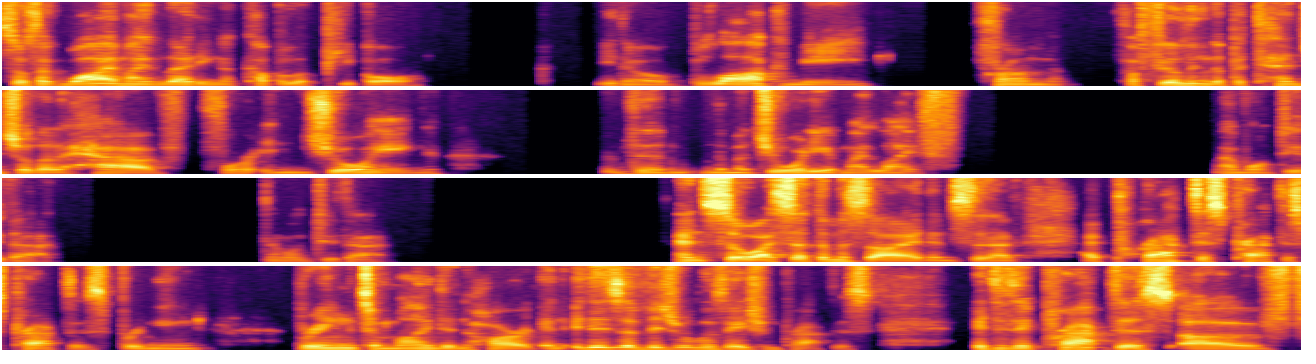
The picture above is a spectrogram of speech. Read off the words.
So it's like, why am I letting a couple of people, you know, block me from fulfilling the potential that I have for enjoying the, the majority of my life. I won't do that. I won't do that. And so I set them aside and said, I, I practice, practice, practice, bringing, bringing to mind and heart. And it is a visualization practice. It is a practice of,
